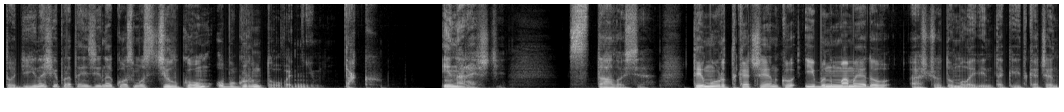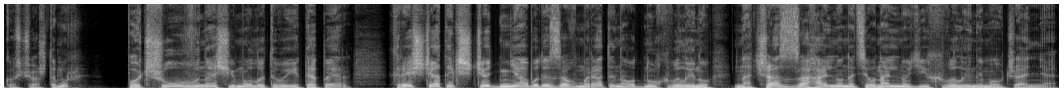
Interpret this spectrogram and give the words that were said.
тоді наші претензії на космос цілком обґрунтовані. Так. І нарешті сталося. Тимур Ткаченко Ібн Мамедов, а що думали він такий Ткаченко, що ж Тимур? Почув наші молитви, тепер хрещатик щодня буде завмирати на одну хвилину на час загальнонаціональної хвилини мовчання.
